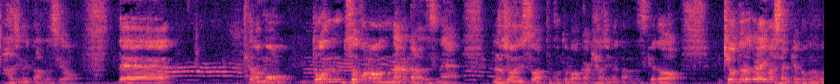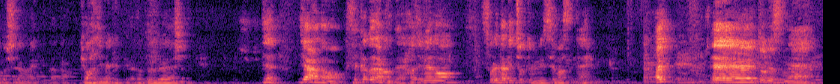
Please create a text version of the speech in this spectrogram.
始めたんですよ。でだからもうどん底の中からですね路上に座って言葉を書き始めたんですけど今日どれぐらいいましたっけ？僕のこと知らないっていう方。今日初めてっていう方どれぐらいいましたっけ？じゃじゃああのせっかくなので初めのそれだけちょっと見せますね。はい。えー、っとですね。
